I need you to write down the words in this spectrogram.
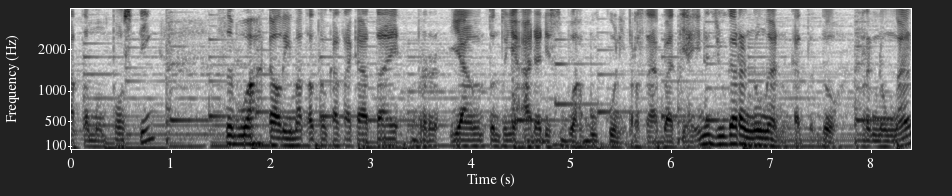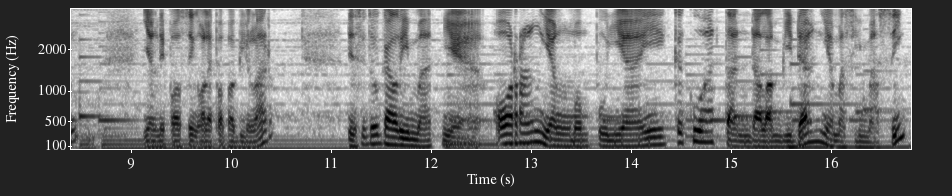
atau memposting sebuah kalimat atau kata-kata yang tentunya ada di sebuah buku nih persahabat ya. Ini juga renungan, kata tuh, renungan yang diposting oleh Papa Bilar. Di situ kalimatnya, orang yang mempunyai kekuatan dalam bidangnya masing-masing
